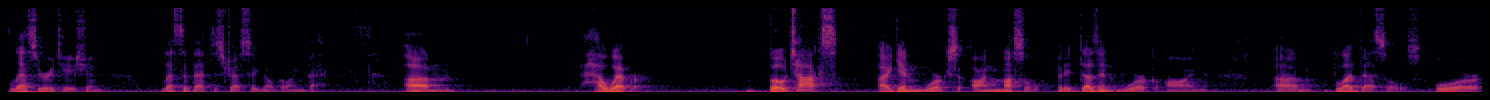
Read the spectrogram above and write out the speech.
less irritation, less of that distress signal going back. Um, however, Botox again works on muscle, but it doesn't work on um, blood vessels or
